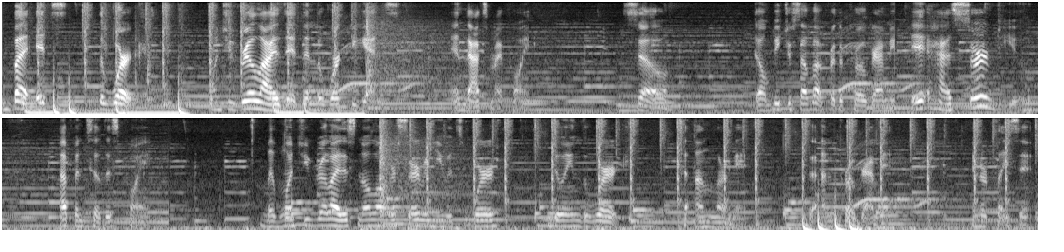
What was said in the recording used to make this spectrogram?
but it's the work realize it, then the work begins. And that's my point. So don't beat yourself up for the programming. It has served you up until this point. But once you realize it's no longer serving you, it's worth doing the work to unlearn it, to unprogram it, and replace it.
